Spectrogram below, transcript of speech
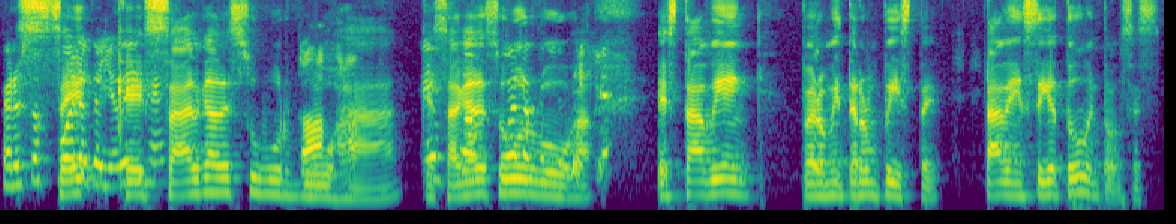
Pero eso fue lo se- que yo que dije. salga de su burbuja, que Eso salga de su burbuja. Está bien, pero me interrumpiste. Está bien, sigue tú entonces.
